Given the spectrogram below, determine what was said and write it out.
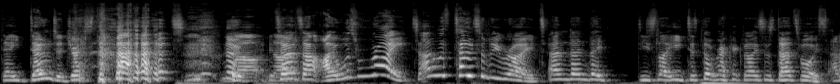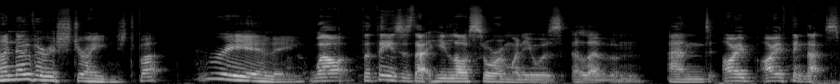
they don't address that. no, Well, it no. turns out I was right. I was totally right. And then they, he's like, he does not recognize his dad's voice. And I know they're estranged, but really, Well, the thing is, is that he last saw him when he was eleven, and I I think that's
